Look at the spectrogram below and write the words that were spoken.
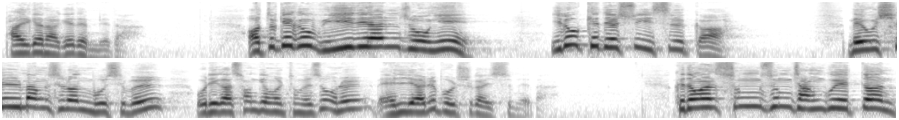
발견하게 됩니다. 어떻게 그 위대한 종이 이렇게 될 수 있을까? 매우 실망스러운 모습을 우리가 성경을 통해서 오늘 엘리야를 볼 수가 있습니다. 그동안 승승장구했던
